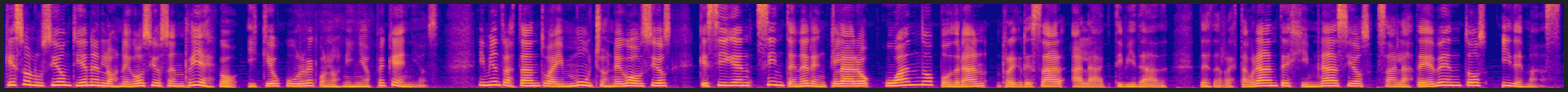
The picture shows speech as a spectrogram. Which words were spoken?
¿Qué solución tienen los negocios en riesgo? ¿Y qué ocurre con los niños pequeños? Y mientras tanto hay muchos negocios que siguen sin tener en claro cuándo podrán regresar a la actividad, desde restaurantes, gimnasios, salas de eventos y demás.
